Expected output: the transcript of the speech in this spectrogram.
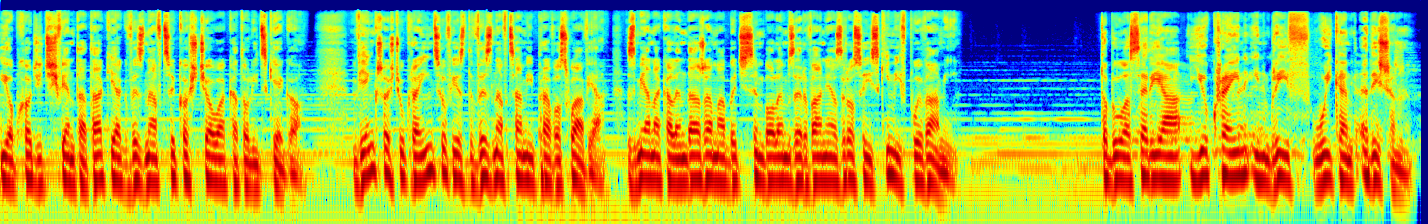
i obchodzić święta tak jak wyznawcy Kościoła katolickiego. Większość Ukraińców jest wyznawcami prawosławia. Zmiana kalendarza ma być symbolem zerwania z rosyjskimi wpływami. To była seria Ukraine in Brief Weekend Edition.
